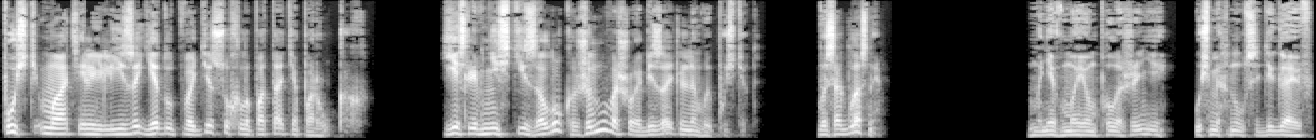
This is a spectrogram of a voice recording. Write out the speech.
Пусть мать или Лиза едут в Одессу хлопотать о поруках. Если внести залог, жену вашу обязательно выпустят. Вы согласны? Мне в моем положении, усмехнулся Дегаев,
